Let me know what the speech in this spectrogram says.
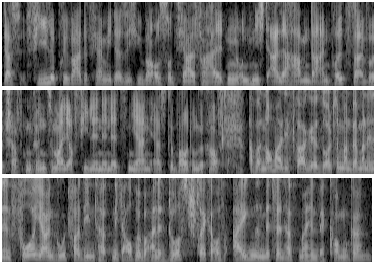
dass viele private Vermieter sich überaus sozial verhalten und nicht alle haben da ein Polster erwirtschaften können, zumal ja auch viele in den letzten Jahren erst gebaut und gekauft haben. Aber nochmal die Frage, sollte man, wenn man in den Vorjahren gut verdient hat, nicht auch über eine Durst Durststrecke aus eigenen Mitteln erstmal hinwegkommen können?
